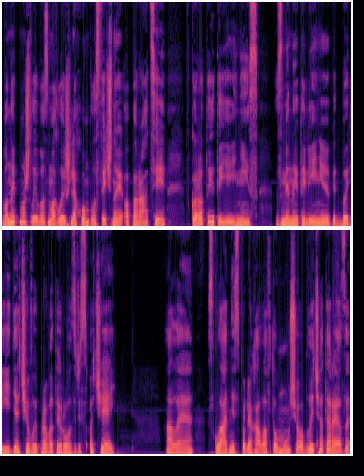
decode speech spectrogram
вони б, можливо, змогли шляхом пластичної операції вкоротити їй ніс, змінити лінію підборіддя чи виправити розріз очей. Але складність полягала в тому, що обличчя Терези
